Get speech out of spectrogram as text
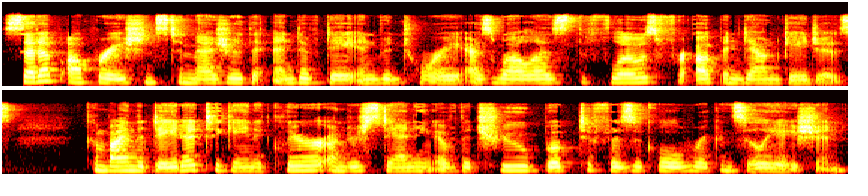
Set up operations to measure the end of day inventory as well as the flows for up and down gauges. Combine the data to gain a clearer understanding of the true book to physical reconciliation.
